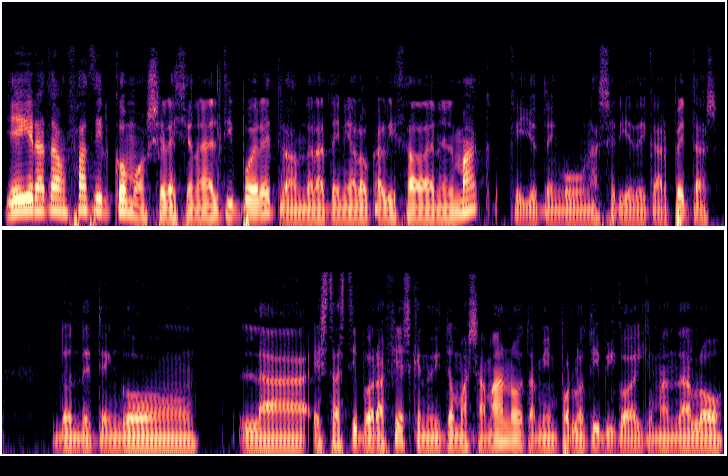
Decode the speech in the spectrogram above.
Y ahí era tan fácil como seleccionar el tipo de letra donde la tenía localizada en el Mac, que yo tengo una serie de carpetas donde tengo estas tipografías que necesito más a mano, también por lo típico hay que mandarlo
